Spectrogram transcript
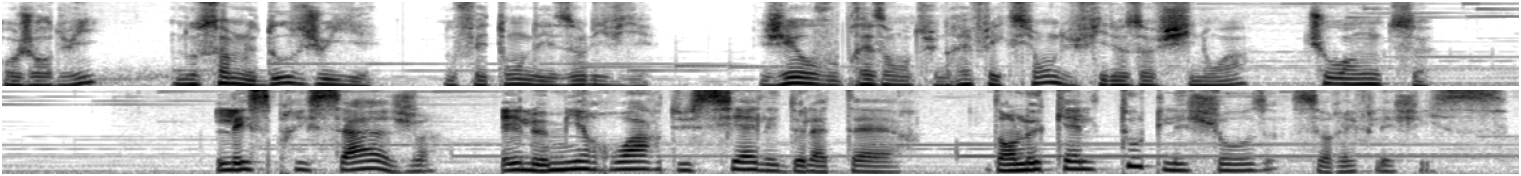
Aujourd'hui, nous sommes le 12 juillet, nous fêtons les oliviers. Géo vous présente une réflexion du philosophe chinois Chuang Tzu. L'esprit sage est le miroir du ciel et de la terre, dans lequel toutes les choses se réfléchissent.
